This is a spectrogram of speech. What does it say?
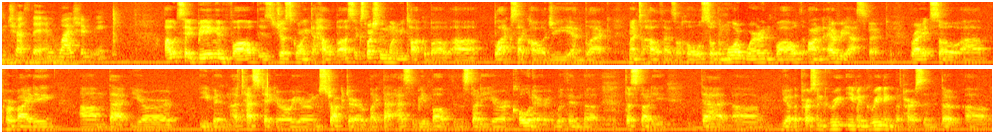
to trust it, and why should we? I would say being involved is just going to help us, especially when we talk about uh, black psychology and black mental health as a whole. So the more we're involved on every aspect, right? So uh, providing um, that you're even a test taker or you're an instructor, like that has to be involved in the study. You're a coder within the, the study. That um, you're the person gre- even greeting the person. The um,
